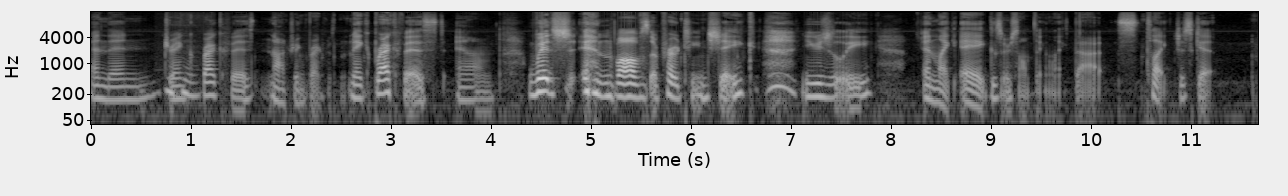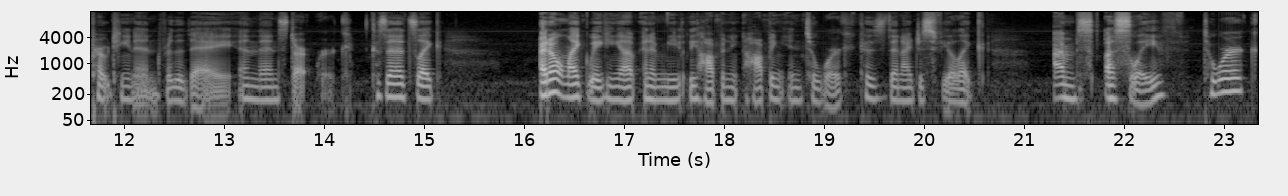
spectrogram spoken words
and then drink Mhm. breakfast not drink breakfast make breakfast um which involves a protein shake usually and like eggs or something like that to like just get protein in for the day and then start work because then it's like i don't like waking up and immediately hopping hopping into work because then i just feel like i'm a slave to work.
